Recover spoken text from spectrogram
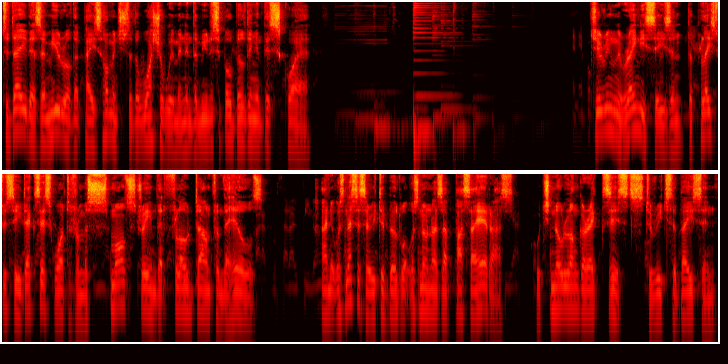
Today there's a mural that pays homage to the washerwomen in the municipal building in this square. During the rainy season, the place received excess water from a small stream that flowed down from the hills, and it was necessary to build what was known as a pasaeras, which no longer exists to reach the basin.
